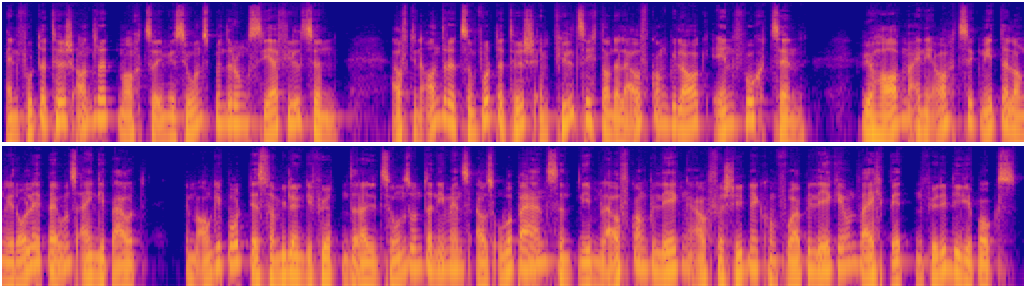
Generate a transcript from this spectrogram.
Ein Futtertischantritt macht zur Emissionsminderung sehr viel Sinn. Auf den Antritt zum Futtertisch empfiehlt sich dann der Laufgangbelag N15. Wir haben eine 80 Meter lange Rolle bei uns eingebaut. Im Angebot des familiengeführten Traditionsunternehmens aus Oberbayern sind neben Laufgangbelegen auch verschiedene Komfortbelege und Weichbetten für die Liegebox.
